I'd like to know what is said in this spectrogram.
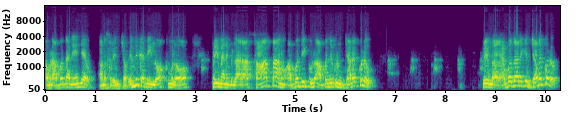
అప్పుడు అబద్ధాన్ని ఏం చేయవు? అనుసరించావు. ఎందుకంటే ఈ లోకంలో ప్రియమైన బిడ్డారా సాతాను అబద్ధికుడు అబద్ధికుడు జరకుడు ప్రియమైన అబద్ధానికి జనకుడు.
